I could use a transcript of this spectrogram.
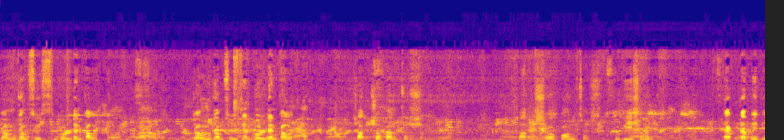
Zamzam Swiss golden কালারটা জমজম সুইচের গোল্ডেন কালারটা সাতশো পঞ্চাশ। সাতশো পঞ্চাশ। খুবই সুন্দর। একটা পিজি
